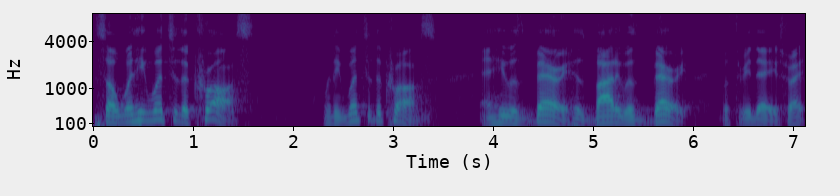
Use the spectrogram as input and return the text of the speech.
So when he went to the cross, when he went to the cross, and he was buried, his body was buried for three days, right?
